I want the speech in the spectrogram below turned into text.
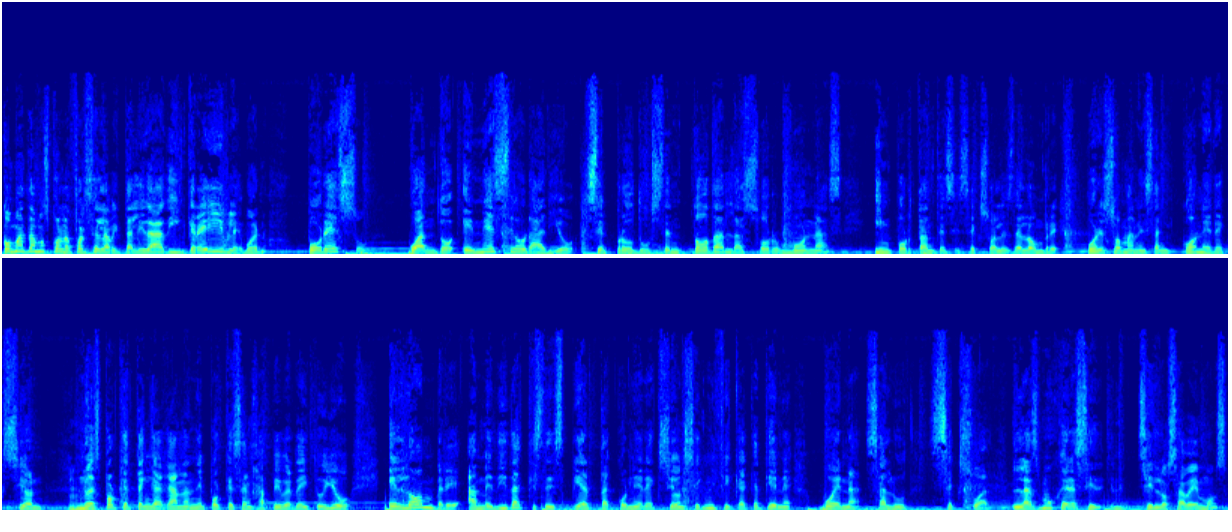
¿Cómo andamos con la fuerza y la vitalidad? Increíble. Bueno, por eso, cuando en ese horario se producen todas las hormonas importantes y sexuales del hombre, por eso amanecen con erección. No es porque tenga ganas ni porque sean happy birthday to you. El hombre, a medida que se despierta con erección, significa que tiene buena salud sexual. Las mujeres, si, si lo sabemos,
